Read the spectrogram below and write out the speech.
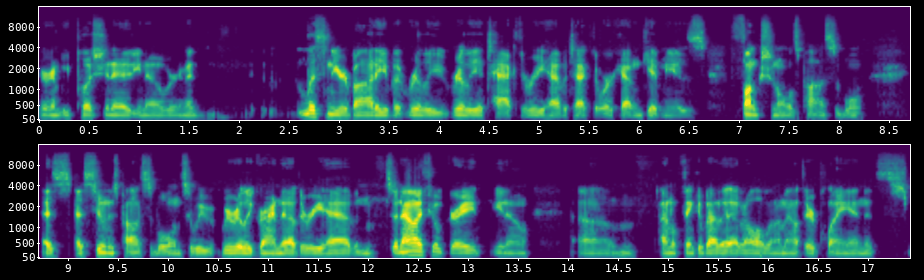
we're going to be pushing it. You know, we're going to listen to your body, but really, really attack the rehab, attack the workout, and get me as functional as possible, as as soon as possible. And so we we really grind out the rehab, and so now I feel great. You know, um, I don't think about it at all when I'm out there playing. It's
